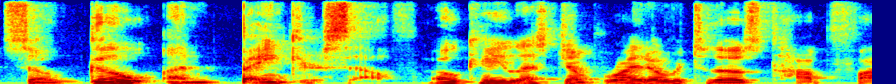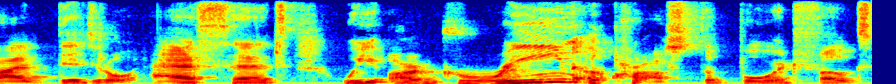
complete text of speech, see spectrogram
So go unbank yourself. Okay, let's jump right over to those top five digital assets. We are green across the board, folks.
